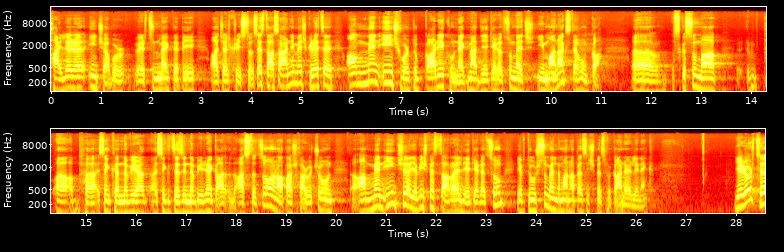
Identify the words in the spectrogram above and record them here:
քայլերը ինչ է, որ վերցնում եք դեպի աճել Քրիստոս։ Այս դասարանի մեջ գրեթե ամեն ինչ, որ դուք կարիք ունեք, մի հատ եկեղեցու մեջ իմանաք, ստեղում կա։ Սկսում է այսինքն նվիրա, այսինքն ձեզի նվիրեք Աստծոն, ապաշխարություն, ամեն ինչը եւ ինչպես ծառայել եկեղեցում եւ դուրսում էլ նմանապես ինչպես վկաներ լինենք։ Երրորդը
